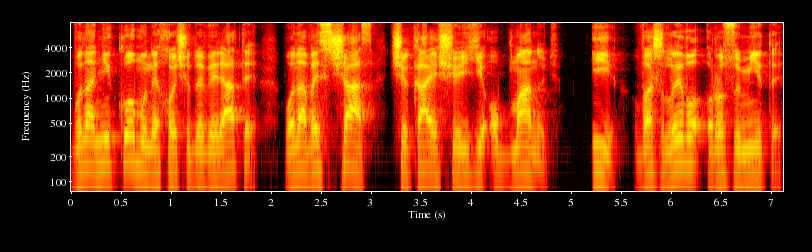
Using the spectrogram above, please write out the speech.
вона нікому не хоче довіряти, вона весь час чекає, що її обмануть. І важливо розуміти,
